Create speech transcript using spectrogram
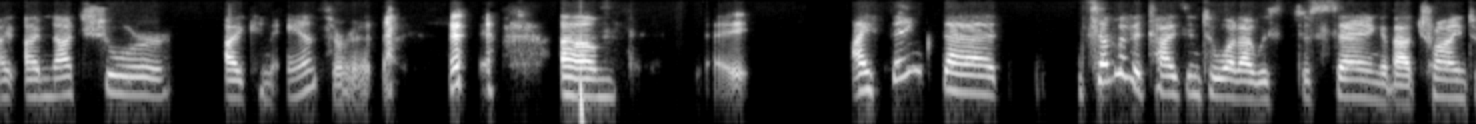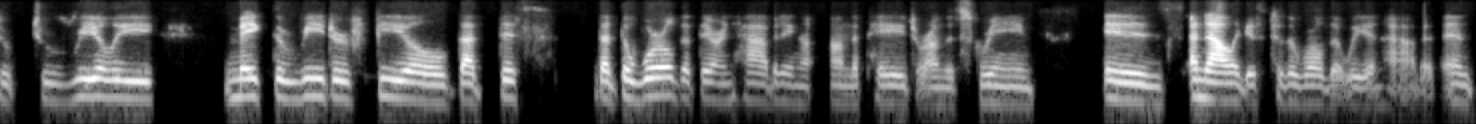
I, i'm not sure I can answer it. um, I think that some of it ties into what I was just saying about trying to to really make the reader feel that this that the world that they're inhabiting on the page or on the screen is analogous to the world that we inhabit and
